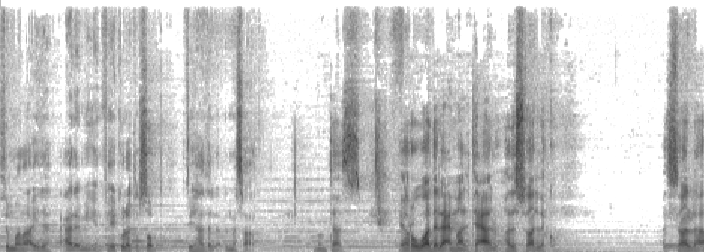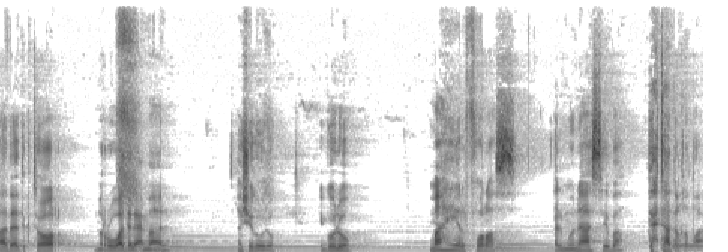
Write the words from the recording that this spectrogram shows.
ثم رائدة عالميا. فهي كلها تصب في هذا المسار. ممتاز. يا رواد الأعمال تعالوا هذا السؤال لكم. السؤال هذا دكتور من رواد الأعمال. إيش يقولوا؟ يقولوا ما هي الفرص المناسبة تحت هذا القطاع؟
